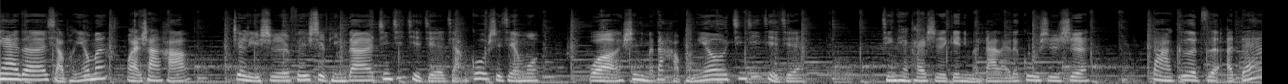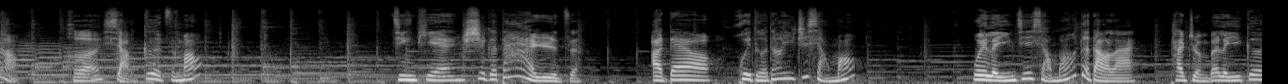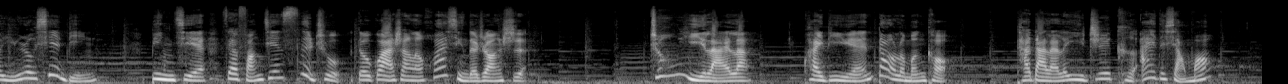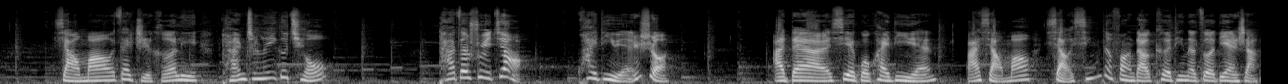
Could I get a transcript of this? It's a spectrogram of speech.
亲爱的小朋友们，晚上好！这里是飞视频的晶晶姐姐讲故事节目，我是你们的好朋友晶晶姐姐。今天开始给你们带来的故事是《大个子 Adele 和小个子猫》。今天是个大日子，Adele 会得到一只小猫。为了迎接小猫的到来，他准备了一个鱼肉馅饼。并且在房间四处都挂上了花形的装饰。终于来了，快递员到了门口，他带来了一只可爱的小猫。小猫在纸盒里团成了一个球。它在睡觉，快递员说。阿黛尔谢过快递员，把小猫小心的放到客厅的坐垫上。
